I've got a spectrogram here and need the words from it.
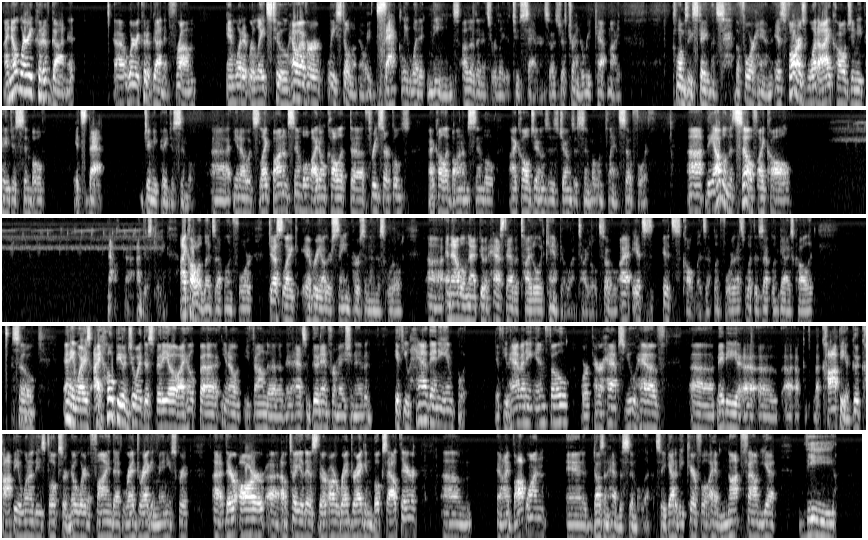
I know where he could have gotten it, uh, where he could have gotten it from, and what it relates to. However, we still don't know exactly what it means, other than it's related to Saturn. So I was just trying to recap my clumsy statements beforehand. As far as what I call Jimmy Page's symbol, it's that. Jimmy Page's symbol. Uh, you know, it's like Bonham's symbol. I don't call it uh, three circles. I call it Bonham's symbol. I call Jones's Jones's symbol and Plant's, so forth. Uh, the album itself I call... No, I'm just kidding. I call it Led Zeppelin 4, just like every other sane person in this world. Uh, an album that good has to have a title. It can't go untitled. So I, it's it's called Led Zeppelin 4. That's what the Zeppelin guys call it. So anyways, I hope you enjoyed this video. I hope uh, you know you found uh, it had some good information in it. If you have any input, if you have any info, or perhaps you have uh, maybe a, a, a, a, copy, a good copy of one of these books, or know where to find that Red Dragon manuscript. Uh, there are, uh, I'll tell you this, there are Red Dragon books out there, um, and I bought one, and it doesn't have the symbol in it. So you got to be careful. I have not found yet the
